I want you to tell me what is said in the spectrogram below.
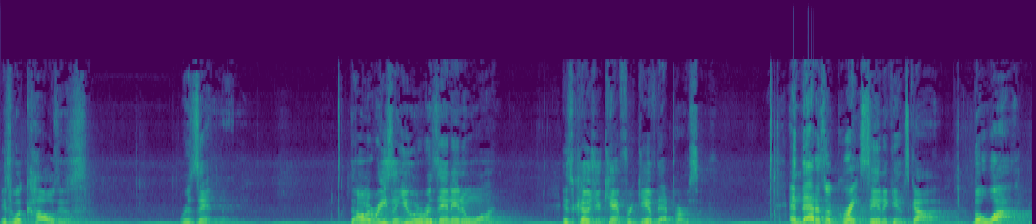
is what causes resentment. The only reason you would resent anyone is because you can't forgive that person. And that is a great sin against God. But why?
